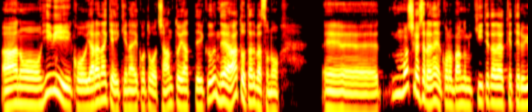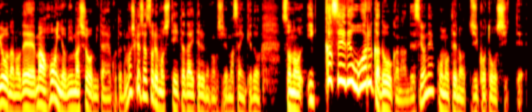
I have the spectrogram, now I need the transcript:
あの、日々こうやらなきゃいけないことをちゃんとやっていくんで、あと例えばその、えー、もしかしたらね、この番組聞いていただけてるようなので、まあ本読みましょうみたいなことで、もしかしたらそれもしていただいてるのかもしれませんけど、その一過性で終わるかどうかなんですよね、この手の自己投資って。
